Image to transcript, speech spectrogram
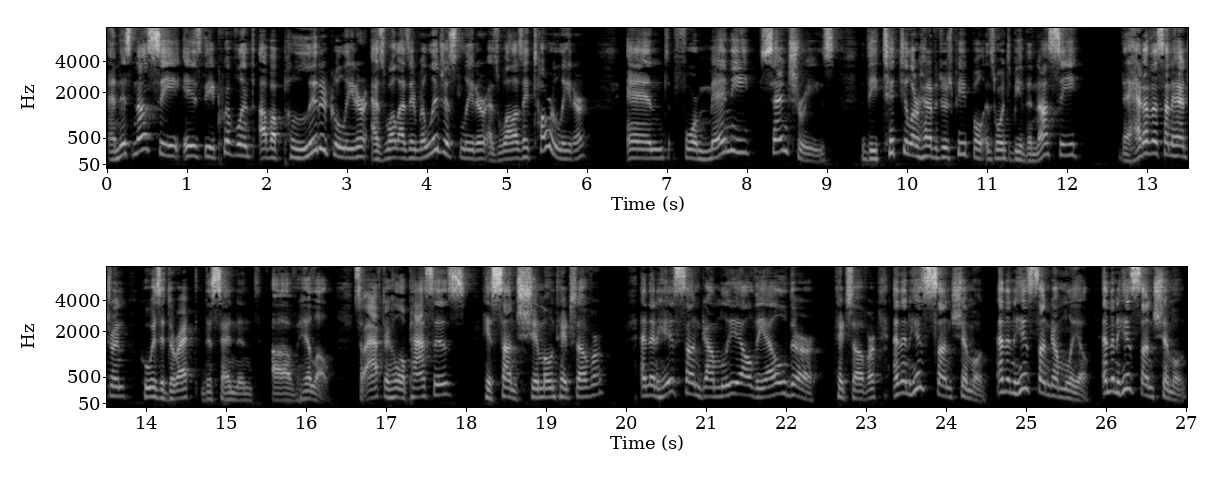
And this Nasi is the equivalent of a political leader as well as a religious leader as well as a Torah leader. And for many centuries, the titular head of the Jewish people is going to be the Nasi, the head of the Sanhedrin, who is a direct descendant of Hillel. So after Hillel passes, his son Shimon takes over, and then his son Gamliel, the elder, takes over, and then his son Shimon, and then his son Gamliel, and then his son Shimon.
